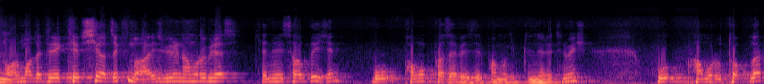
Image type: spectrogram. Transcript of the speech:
Normalde direkt tepsiye alacaktım da A101'in hamuru biraz kendini saldığı için bu pamuk pasapezdir. Pamuk ipliğinden üretilmiş. Bu hamuru toplar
